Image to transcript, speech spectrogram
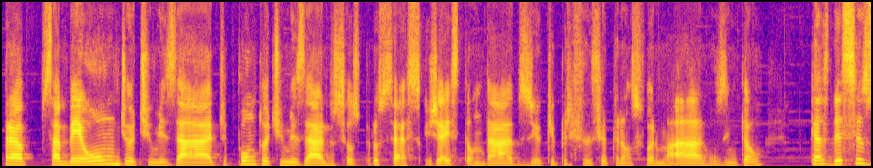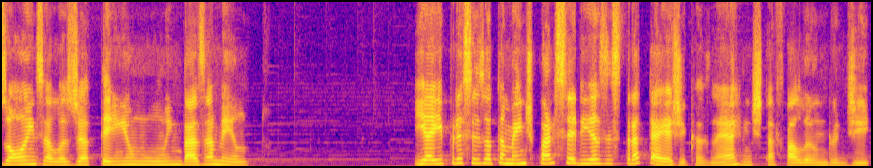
para saber onde otimizar, que ponto otimizar dos seus processos que já estão dados e o que precisa ser transformados. Então, que as decisões elas já tenham um embasamento. E aí precisa também de parcerias estratégicas, né? A gente está falando de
